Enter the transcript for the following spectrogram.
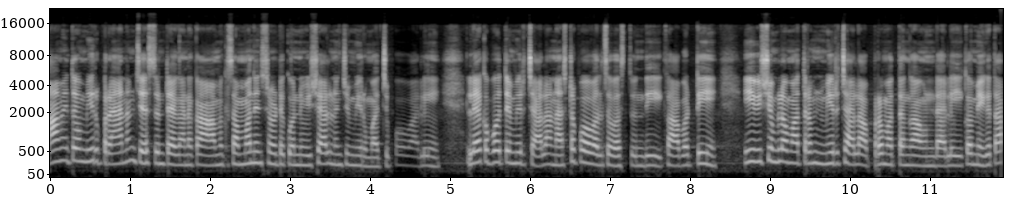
ఆమెతో మీరు ప్రయాణం చేస్తుంటే కనుక ఆమెకు సంబంధించినటువంటి కొన్ని విషయాల నుంచి మీరు మర్చిపోవాలి. లేకపోతే మీరు చాలా నష్టపోవాల్సి వస్తుంది. కాబట్టి ఈ విషయంలో మాత్రం మీరు చాలా అప్రమత్తంగా ఉండాలి. ఇక మిగతా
